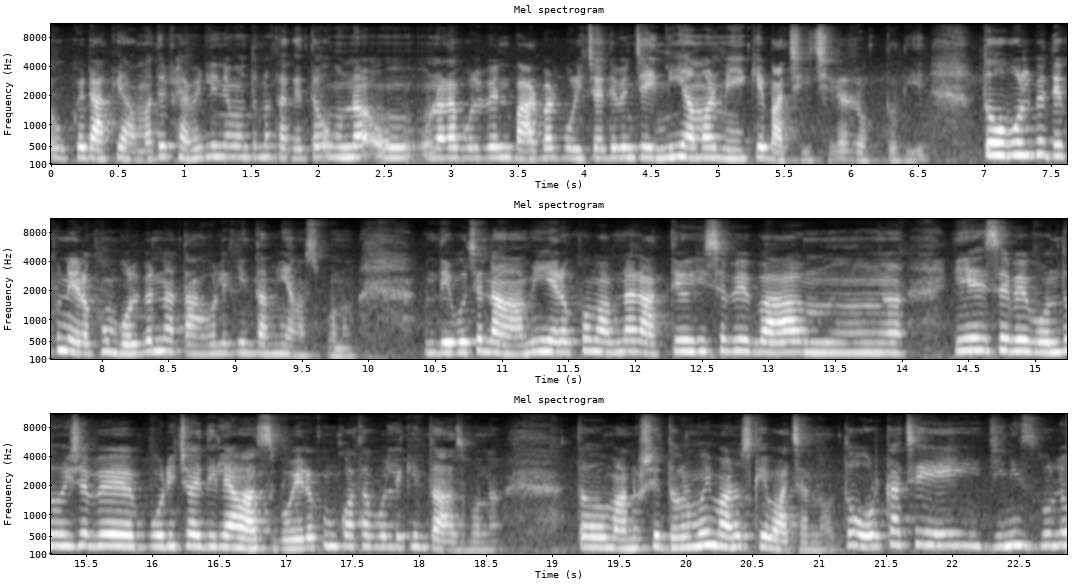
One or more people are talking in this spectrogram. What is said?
ওকে ডাকে আমাদের ফ্যামিলি নিমন্ত্রণ থাকে। তো ওনারা বলবেন বারবার পরিচয় দেবেন যে ইনি আমার মেয়েকে বাঁচিয়েছিলেন রক্ত দিয়ে। তো ও বলবে দেখুন এরকম বলবেন না তাহলে কিন্তু আমি আসব না। দিয়ে বলছে না আমি এরকম আপনার আত্মীয় হিসেবে বা উম, ইয়ে হিসেবে বন্ধু হিসেবে পরিচয় দিলে আসব। এরকম কথা বললে কিন্তু আসব না। তো মানুষের ধর্মই মানুষকে বাঁচানো। তো ওর কাছে এই জিনিসগুলো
